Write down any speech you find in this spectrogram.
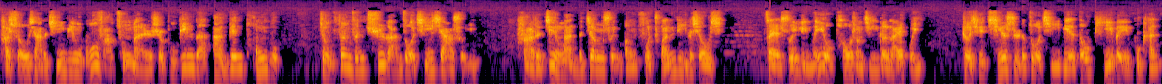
他手下的骑兵无法从满是步兵的岸边通过，就纷纷驱赶坐骑下水，踏着近岸的江水往复传递的消息。在水里没有跑上几个来回，这些骑士的坐骑也都疲惫不堪。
